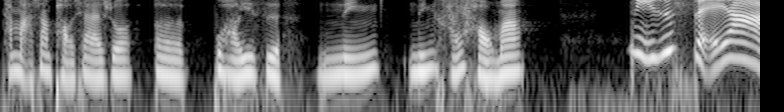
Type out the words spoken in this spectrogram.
他马上跑下来说：“呃，不好意思，您您还好吗？”你是谁呀？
